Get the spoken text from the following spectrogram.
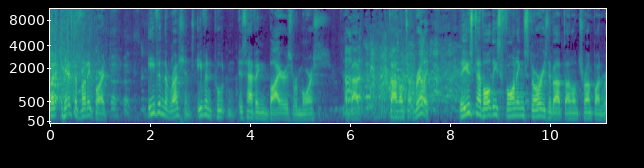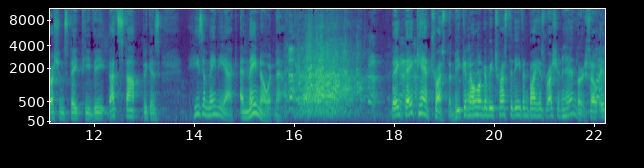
But here's the funny part. Even the Russians, even Putin, is having buyer's remorse about Donald Trump. Really. They used to have all these fawning stories about Donald Trump on Russian state TV. That stopped because he's a maniac, and they know it now. They, they can't trust him. He can no longer be trusted even by his Russian handlers. So it,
